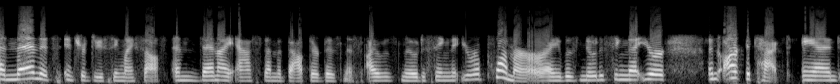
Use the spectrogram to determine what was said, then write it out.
And then it's introducing myself. And then I ask them about their business. I was noticing that you're a plumber, or I was noticing that you're an architect. And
